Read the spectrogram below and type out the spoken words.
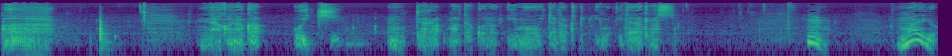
あなかなかおいしいったらまたこの芋をいただくと芋いただきます。うん。うまいよ。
